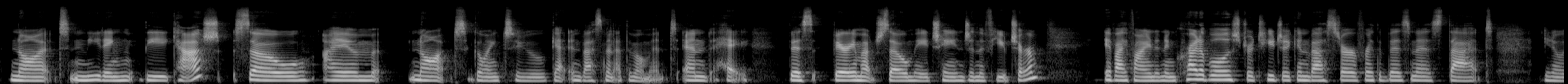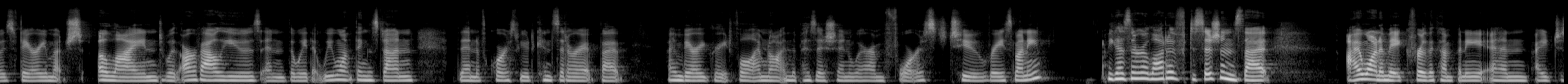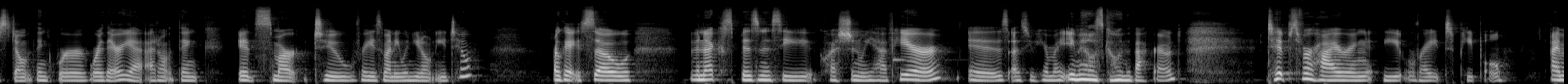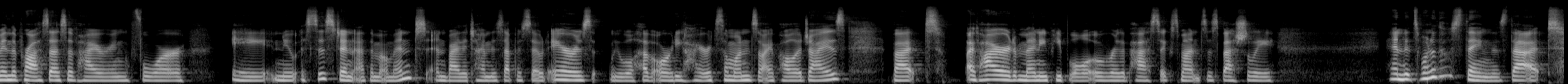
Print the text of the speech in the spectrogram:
not needing the cash. So I am not going to get investment at the moment. And hey, this very much so may change in the future. If I find an incredible strategic investor for the business that you know is very much aligned with our values and the way that we want things done, then of course we would consider it, but I'm very grateful I'm not in the position where I'm forced to raise money because there are a lot of decisions that I want to make for the company and I just don't think we're we're there yet. I don't think it's smart to raise money when you don't need to. Okay, so the next businessy question we have here is as you hear my emails go in the background, tips for hiring the right people. I'm in the process of hiring for a new assistant at the moment. And by the time this episode airs, we will have already hired someone. So I apologize. But I've hired many people over the past six months, especially. And it's one of those things that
